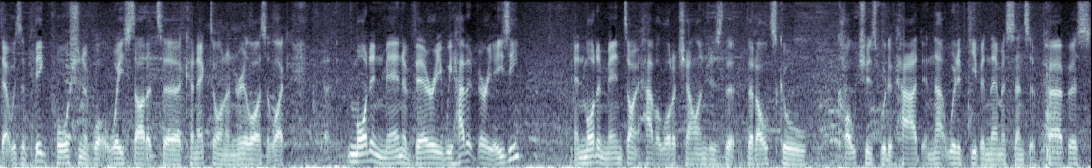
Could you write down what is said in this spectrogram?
that was a big portion of what we started to connect on and realize that like modern men are very we have it very easy and modern men don't have a lot of challenges that, that old school cultures would have had and that would have given them a sense of purpose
